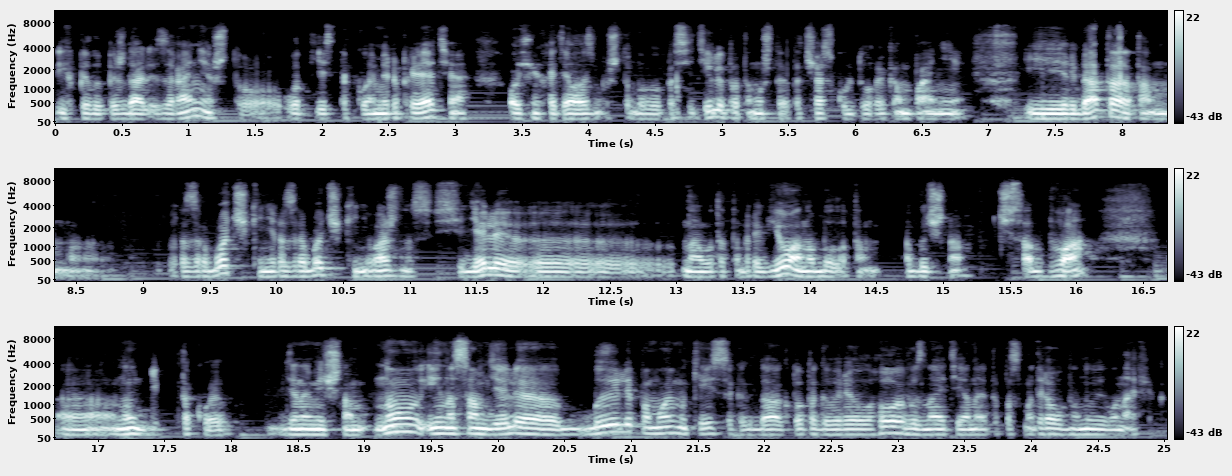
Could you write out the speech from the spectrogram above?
их предупреждали заранее, что вот есть такое мероприятие, очень хотелось бы, чтобы вы посетили, потому что это часть культуры компании. И ребята там разработчики, не разработчики, неважно, сидели э, на вот этом ревью, оно было там обычно часа два, э, ну, такое динамичном. Ну, и на самом деле были, по-моему, кейсы, когда кто-то говорил, ой, вы знаете, я на это посмотрел, да ну его нафиг.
